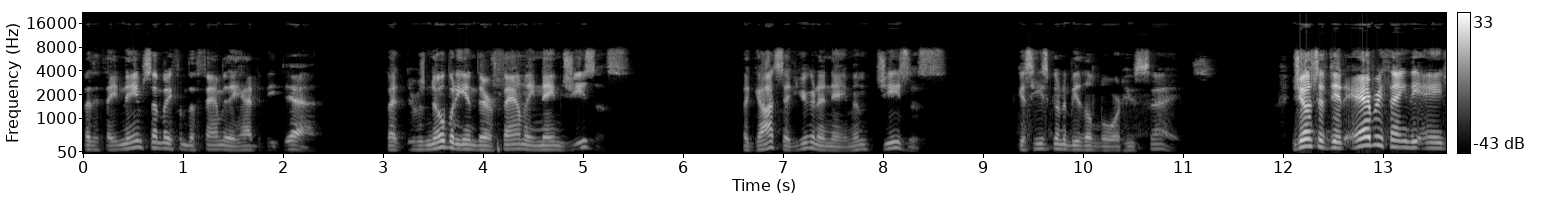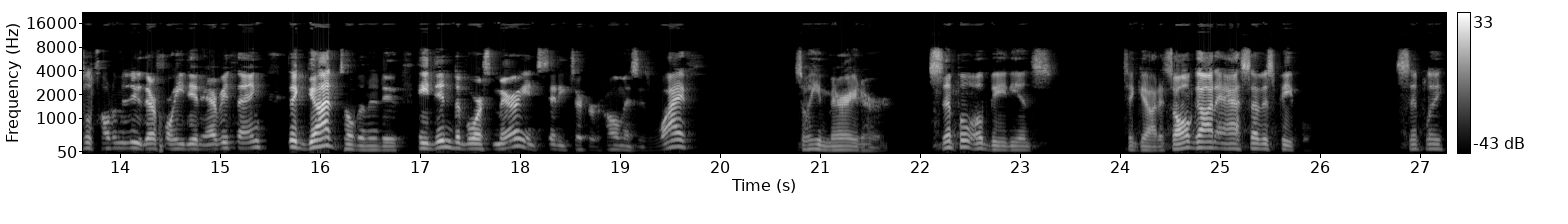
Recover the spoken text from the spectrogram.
But if they named somebody from the family, they had to be dead. But there was nobody in their family named Jesus. But God said, You're going to name him Jesus because he's going to be the Lord who saves. Joseph did everything the angel told him to do. Therefore, he did everything that God told him to do. He didn't divorce Mary. Instead, he took her home as his wife. So he married her. Simple obedience to God. It's all God asks of his people. Simply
